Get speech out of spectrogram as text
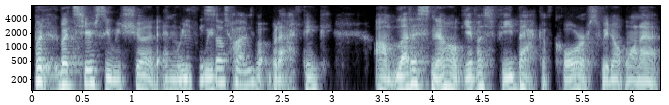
But but seriously, we should, and we've we've so talked fun. about. But I think um, let us know. Give us feedback. Of course, we don't want to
